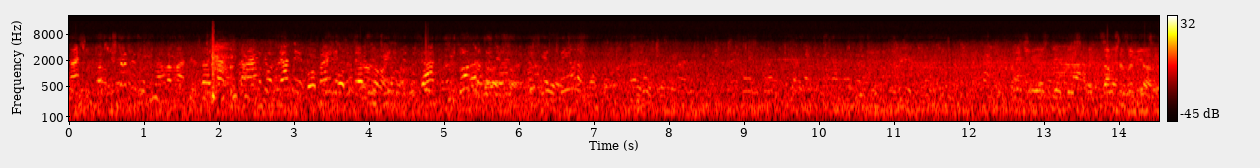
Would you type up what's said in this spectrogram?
Наші хлопці теж будуть ламати. То як знаєте, взяти файні чотири туди, добре, що є сила. Там ще зав'язано.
